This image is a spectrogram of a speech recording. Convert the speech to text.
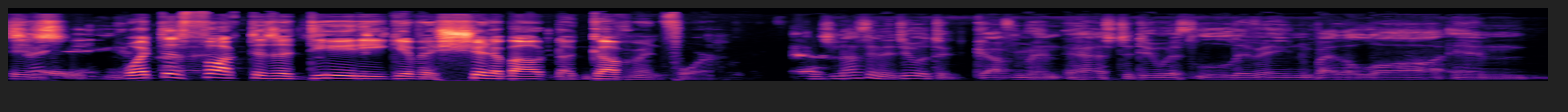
is saying, what the uh, fuck does a deity give a shit about the government for? It has nothing to do with the government. It has to do with living by the law and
